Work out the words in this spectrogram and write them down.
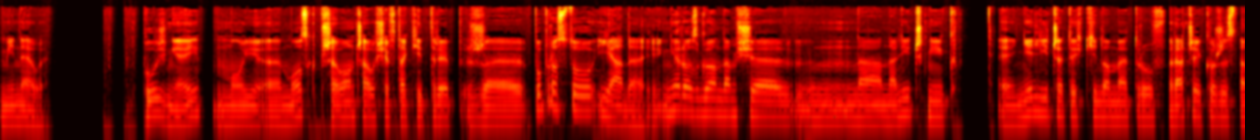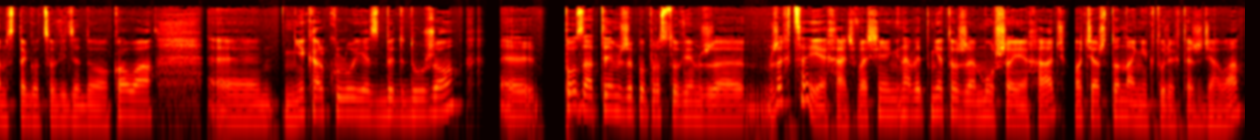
minęły. Później mój e, mózg przełączał się w taki tryb, że po prostu jadę. Nie rozglądam się mm, na, na licznik, e, nie liczę tych kilometrów, raczej korzystam z tego, co widzę dookoła. E, nie kalkuluję zbyt dużo. Poza tym, że po prostu wiem, że, że chcę jechać. Właśnie nawet nie to, że muszę jechać, chociaż to na niektórych też działa.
